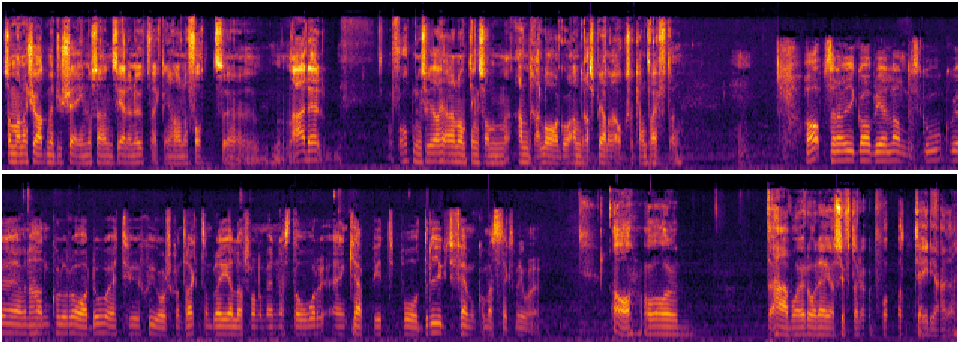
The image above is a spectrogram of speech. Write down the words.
som man har kört med Duchene och sen ser den utveckling han har fått. Uh, nej, det förhoppningsvis är det någonting som andra lag och andra spelare också kan ta efter. Ja, sen har vi Gabriel Landeskog, eh, även han Colorado, ett sjuårskontrakt som börjar gälla från och med nästa år. En capita på drygt 5,6 miljoner. Ja, och det här var ju då det jag syftade på tidigare.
